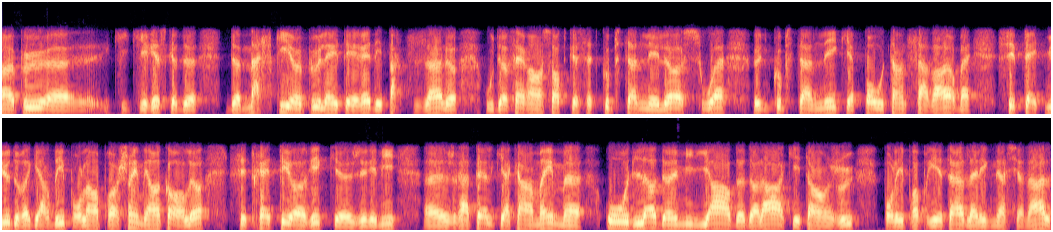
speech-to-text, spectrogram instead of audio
euh, qui, risque de, masquer un peu l'intérêt des partisans ou de faire en sorte que cette Coupe Stanley là soit une Coupe Stanley qui n'a pas autant de saveur, ben c'est peut-être mieux de regarder pour l'an prochain, mais encore là, c'est très théorique, euh, Jérémy. Euh, je rappelle qu'il y a quand même euh, au-delà d'un milliard de dollars qui est en jeu pour les propriétaires de la Ligue nationale.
